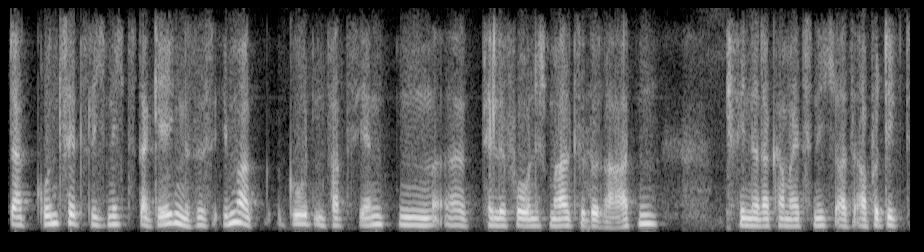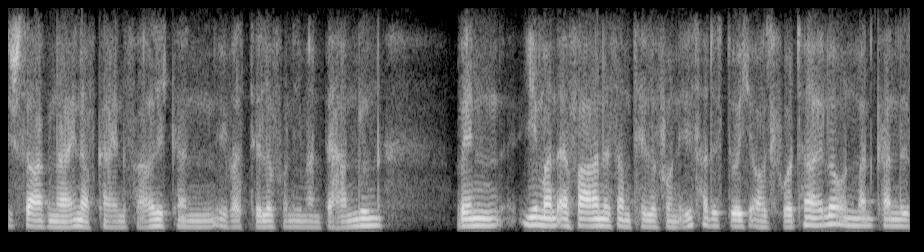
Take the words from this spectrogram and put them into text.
da grundsätzlich nichts dagegen. Es ist immer gut, einen Patienten äh, telefonisch mal zu beraten. Ich finde, da kann man jetzt nicht als apodiktisch sagen, nein, auf keinen Fall. Ich kann übers Telefon jemand behandeln. Wenn jemand Erfahrenes am Telefon ist, hat es durchaus Vorteile und man kann das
